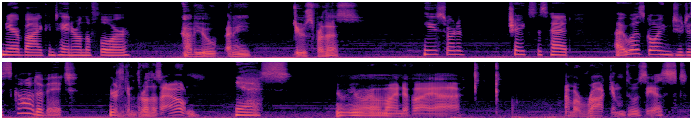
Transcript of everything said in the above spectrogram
nearby container on the floor. Have you any use for this? He sort of shakes his head. I was going to discard of it. You're just gonna throw this out? Yes. You, you mind if I, uh. I'm a rock enthusiast.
